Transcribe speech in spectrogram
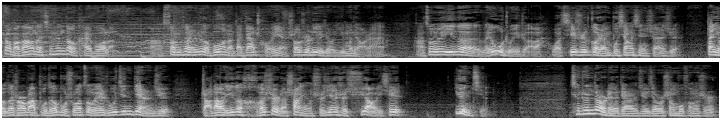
赵宝刚的青春痘开播了啊，算不算热播呢？大家瞅一眼收视率就一目了然啊。作为一个唯物主义者吧，我其实个人不相信玄学，但有的时候吧，不得不说，作为如今电视剧找到一个合适的上映时间是需要一些运气的。青春痘这个电视剧就是生不逢时。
